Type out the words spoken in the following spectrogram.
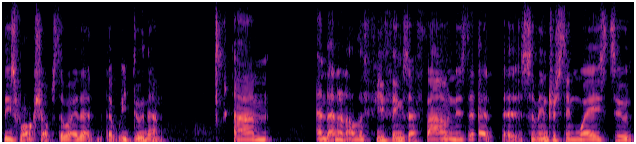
these workshops the way that that we do them. Um and then another few things I found is that uh, some interesting ways to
